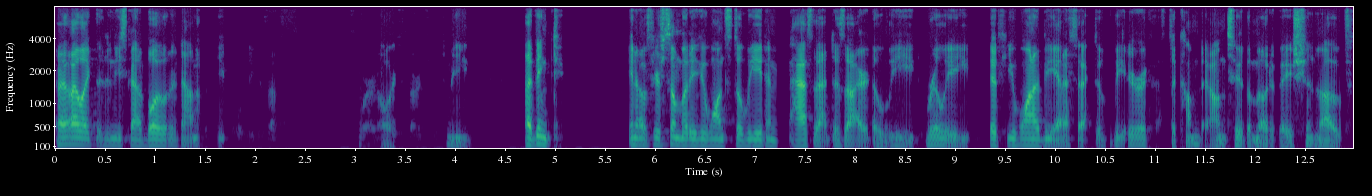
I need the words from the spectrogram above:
I, I like that Denise kind of boiled it down to the people because that's where it always starts with me. I think, you know, if you're somebody who wants to lead and has that desire to lead, really, if you want to be an effective leader, it has to come down to the motivation of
